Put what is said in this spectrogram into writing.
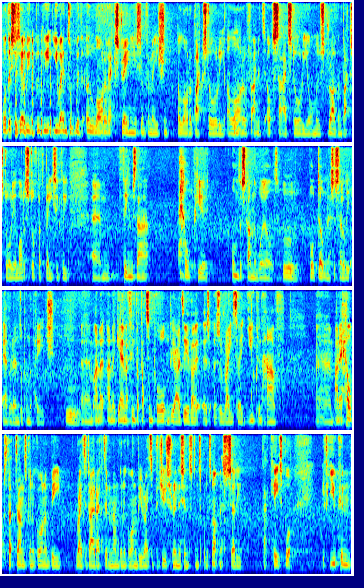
well, this is it. We, we, you end up with a lot of extraneous information, a lot of backstory, a lot Mm. of and it's or side story almost rather than backstory. A lot of stuff that's basically um, things that help you understand the world, Mm. but don't necessarily ever end up on the page. Mm. Um, and, and again, I think that that's important. The idea that as, as a writer, you can have, um, and it helps that Dan's going to go on and be writer director, and I'm going to go on and be writer producer in this instance. But it's not necessarily that case. But if you can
